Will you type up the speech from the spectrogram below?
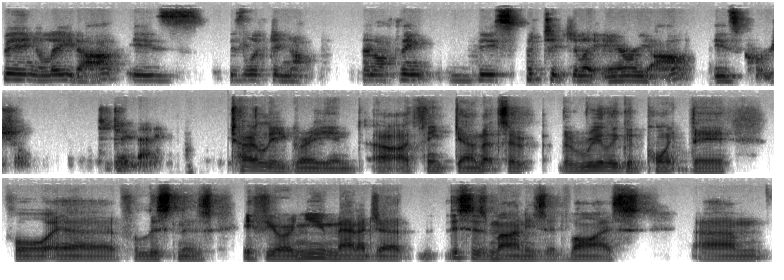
being a leader is is lifting up. And I think this particular area is crucial to do that. Totally agree, and uh, I think um, that's a the really good point there for uh, for listeners. If you're a new manager, this is Marnie's advice. Um,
